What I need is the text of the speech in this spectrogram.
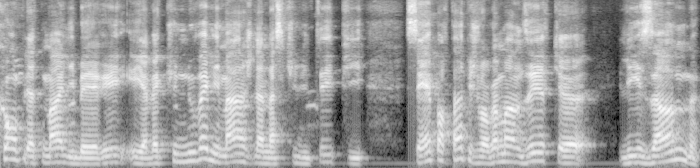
complètement libéré et avec une nouvelle image de la masculinité. Puis, c'est important, puis je vais vraiment dire que les hommes,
